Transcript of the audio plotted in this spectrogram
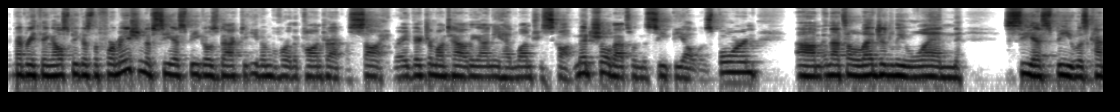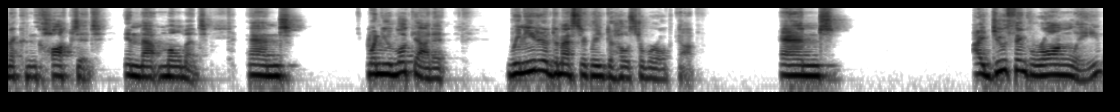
and everything else, because the formation of CSB goes back to even before the contract was signed, right? Victor Montagliani had lunch with Scott Mitchell. That's when the CPL was born. Um, and that's allegedly when CSB was kind of concocted in that moment. And when you look at it, we needed a domestic league to host a World Cup. And I do think wrongly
